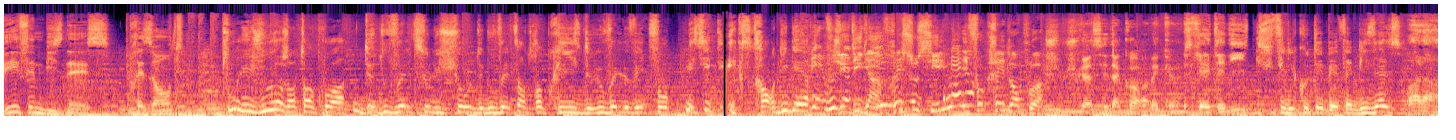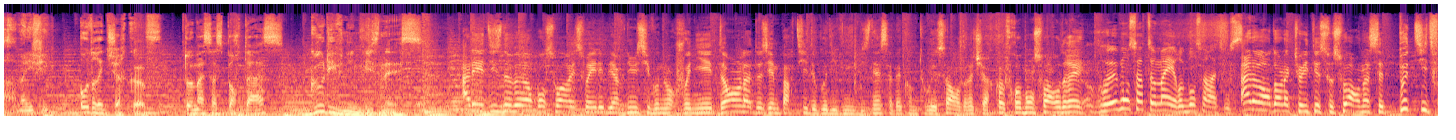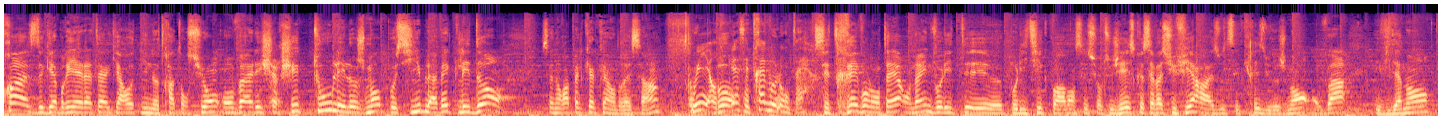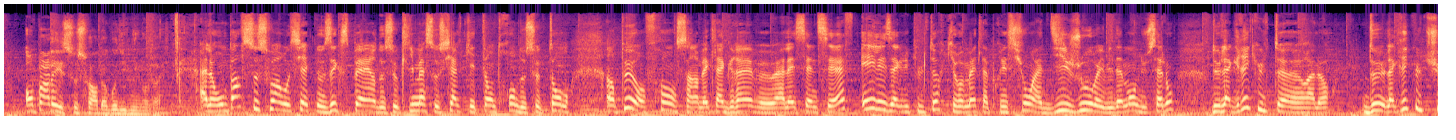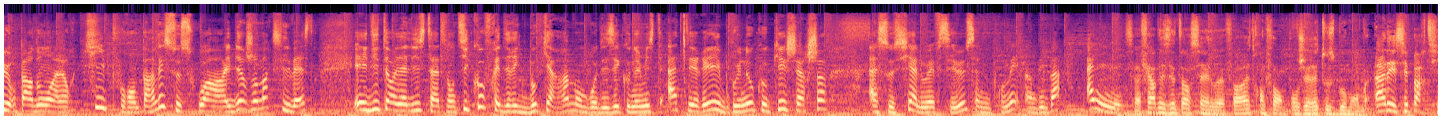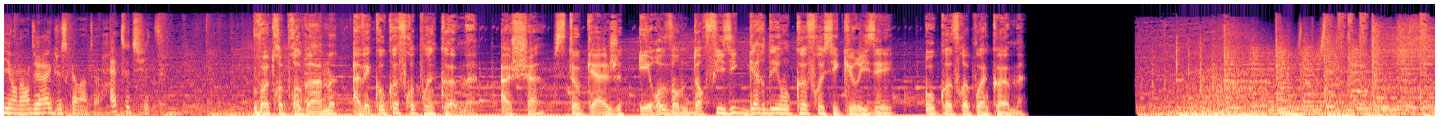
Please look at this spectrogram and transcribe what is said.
BFM Business présente Tous les jours, j'entends quoi? De nouvelles solutions, de nouvelles entreprises, de nouvelles levées de fonds. Mais c'est extraordinaire. J'ai dit qu'il y a un vrai souci, il faut créer de l'emploi. Je suis assez d'accord avec euh, ce qui a été dit. Il suffit d'écouter BFM Business. Voilà, magnifique. Audrey Tcherkov, Thomas Asportas, Good Evening Business. Allez, 19h, bonsoir et soyez les bienvenus si vous nous rejoignez dans la deuxième partie de Good Evening Business avec, comme tous les soirs, Audrey Tcherkov. Rebonsoir Audrey. Rebonsoir Thomas et rebonsoir à tous. Alors, dans l'actualité ce soir, on a cette petite phrase de Gabriel Attal qui a retenu notre attention. On va aller chercher tous les logements possibles avec les dents. Ça nous rappelle quelqu'un, Audrey, ça hein Oui, en Bon. tout cas, c'est très volontaire. C'est très volontaire. On a une volonté euh, politique pour avancer sur le sujet. Est-ce que ça va suffire à résoudre cette crise du logement? On va évidemment en parler ce soir dans Good Evening, Audrey. Alors, on parle ce soir aussi avec nos experts de ce climat social qui est en train de se tendre un peu en France, hein, avec la grève euh, à la SNCF et les agriculteurs qui remettent la pression à 10 jours, évidemment, du salon de l'agriculteur. Alors, de l'agriculture, pardon. Alors, qui pour en parler ce soir? Eh bien, Jean-Marc Sylvestre, éditorialiste à Atlantico, Frédéric Bocara, membre des économistes atterrés, et Bruno Coquet, chercheur associé à l'OFCE. Ça nous promet un débat animé. Ça va faire des étincelles, il faudra être en forme pour gérer tout ce beau monde. Allez, c'est parti, on est en direct jusqu'à 20h. À tout de suite. Votre programme avec aucoffre.com. Achat, stockage et revente d'or physique gardé en coffre sécurisé. aucoffre.com.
